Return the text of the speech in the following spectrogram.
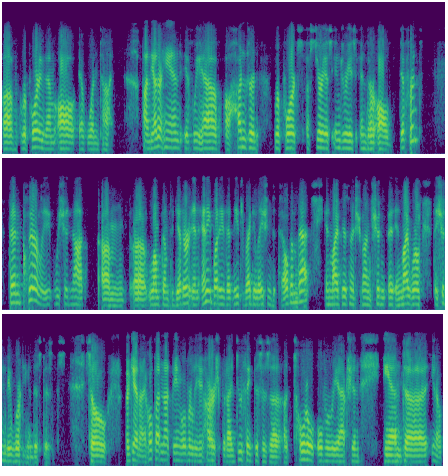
of reporting them all at one time? On the other hand, if we have a hundred reports of serious injuries and they're all different, then clearly we should not um, uh, lump them together. And anybody that needs regulation to tell them that, in my business, shouldn't, in my world, they shouldn't be working in this business. So again, I hope I'm not being overly harsh, but I do think this is a, a total overreaction. And uh, you know,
